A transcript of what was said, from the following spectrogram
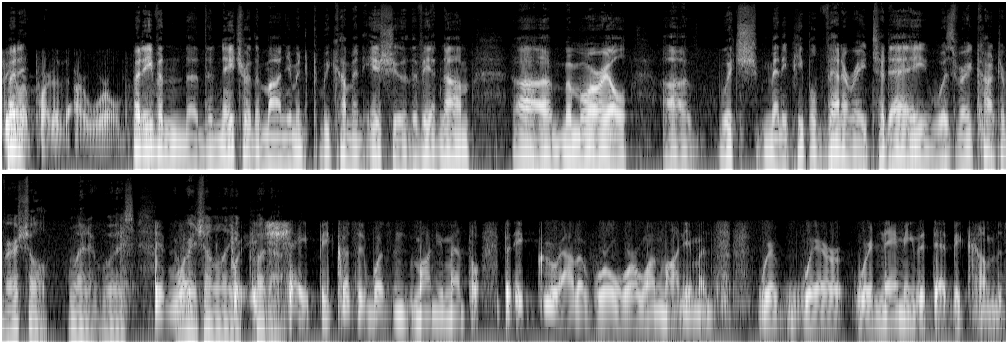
They but are it, part of our world. But even the, the, nature of the monument can become an issue. The Vietnam uh, Memorial uh, which many people venerate today, was very controversial when it was, it was originally put, put up. shape because it wasn't monumental, but it grew out of World War One monuments, where where where naming the dead becomes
